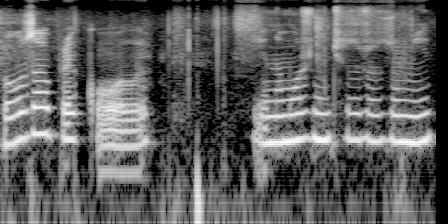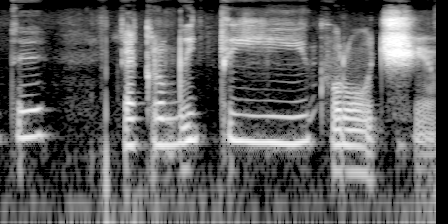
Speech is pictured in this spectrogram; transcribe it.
Що за приколи? Я не можу нічого зрозуміти, як робити коротше.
